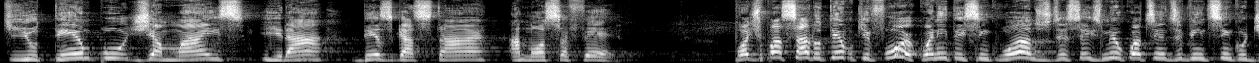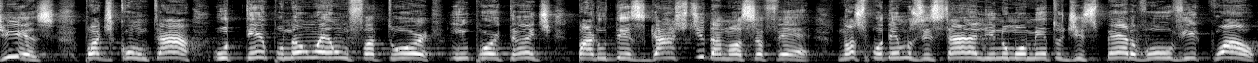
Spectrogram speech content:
que o tempo jamais irá desgastar a nossa fé. Pode passar o tempo que for, 45 anos, 16.425 dias, pode contar, o tempo não é um fator importante para o desgaste da nossa fé. Nós podemos estar ali no momento de espera, vou ouvir qual?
